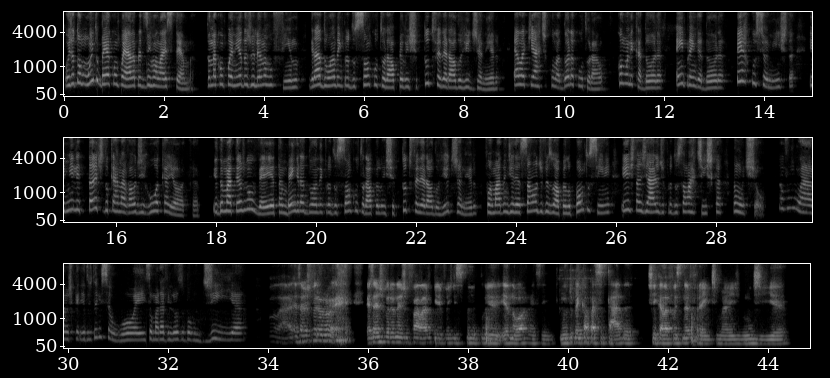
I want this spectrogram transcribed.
Hoje eu estou muito bem acompanhada para desenrolar esse tema. Estou na companhia da Juliana Rufino, graduanda em Produção Cultural pelo Instituto Federal do Rio de Janeiro. Ela que é articuladora cultural, comunicadora, empreendedora, percussionista e militante do Carnaval de Rua Carioca, e do Matheus Gouveia, também graduando em Produção Cultural pelo Instituto Federal do Rio de Janeiro, formado em Direção Audiovisual pelo Ponto Cine e estagiário de Produção Artística no Multishow. Então vamos lá, meus queridos, deem seu oi, seu maravilhoso bom dia. Olá, eu estava esperando, esperando a Ju falar, porque depois desse currículo enorme, assim, muito bem capacitada, achei que ela fosse na frente, mas bom dia.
